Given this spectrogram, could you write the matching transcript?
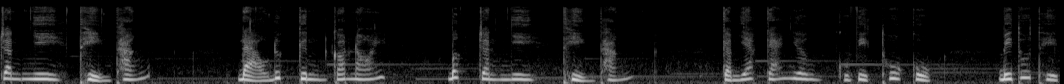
tranh nhi thiện thắng. Đạo đức kinh có nói, bất tranh nhi thiện thắng. Cảm giác cá nhân của việc thua cuộc, bị thua thiệt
